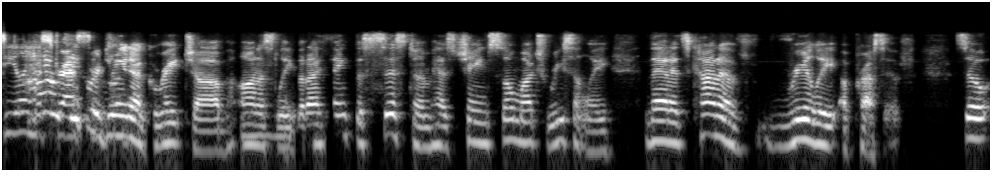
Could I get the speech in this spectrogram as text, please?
dealing I with don't stress. think we're doing a great job, honestly, mm-hmm. but I think the system has changed so much recently that it's kind of really oppressive. So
